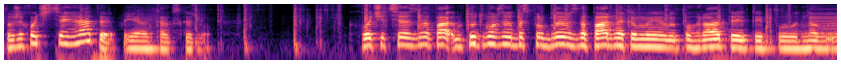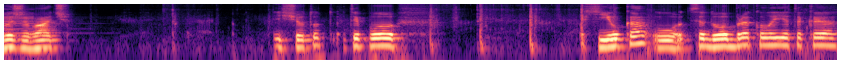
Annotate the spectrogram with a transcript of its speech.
То Вже хочеться грати, я вам так скажу. Хочеться з напар... Тут можна без проблем з напарниками пограти, типу, на виживач. І що тут? Типу. Хілка. О, це добре, коли є таке.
